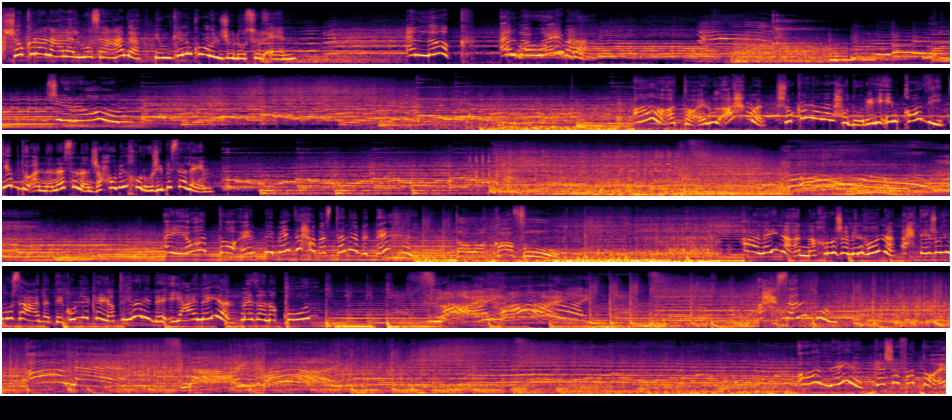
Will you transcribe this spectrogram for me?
شكرا على المساعدة. يمكنكم الجلوس الآن. And look البوابة. الأحمر شكرا على الحضور لإنقاذي. يبدو أننا سننجح بالخروج بسلام. أيها الطائر لماذا حبستنا بالداخل؟ توقفوا! علينا أن نخرج من هنا. أحتاج لمساعدتكم لكي يطير ردائي عاليا ماذا نقول؟ فلاي هاي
